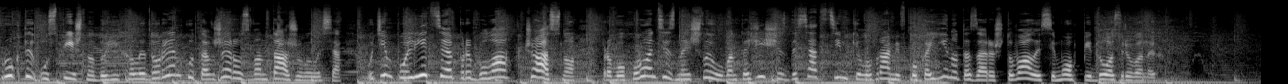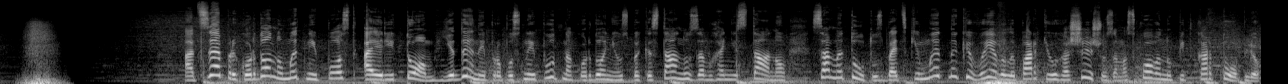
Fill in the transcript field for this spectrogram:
Фрукти успішно доїхали до ринку та вже розвантажувалися. Утім, поліція прибула вчасно. Правоохоронці знайшли у вантажі 67 кілограмів кокаїну та заарештували сімох підозрюваних. А це прикордонно-митний пост Айрітом, єдиний пропускний пункт на кордоні Узбекистану з Афганістаном. Саме тут узбецькі митники виявили партію гашишу, замасковану під картоплю.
